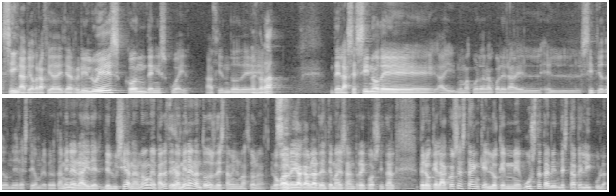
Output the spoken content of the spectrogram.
Sí. La biografía de Jerry Lewis con Dennis Quaid, haciendo de... Es verdad del asesino de... Ay, no me acuerdo ahora cuál era el, sitio de donde era este hombre, pero también era ahí de, Luisiana, ¿no? Me parece. también eran todos de esta misma zona. Luego habría que hablar del tema de San Records y tal. Pero que la cosa está en que lo que me gusta también de esta película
